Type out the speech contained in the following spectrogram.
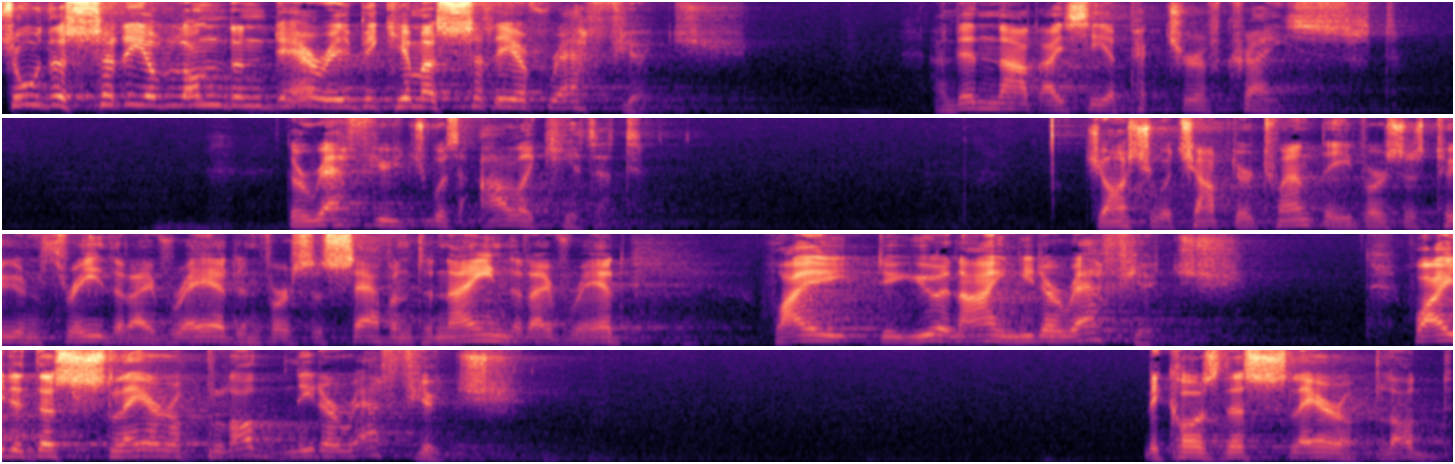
so the city of Londonderry became a city of refuge. And in that, I see a picture of Christ. The refuge was allocated. Joshua chapter 20, verses 2 and 3 that I've read, and verses 7 to 9 that I've read. Why do you and I need a refuge? Why did this slayer of blood need a refuge? Because this slayer of blood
